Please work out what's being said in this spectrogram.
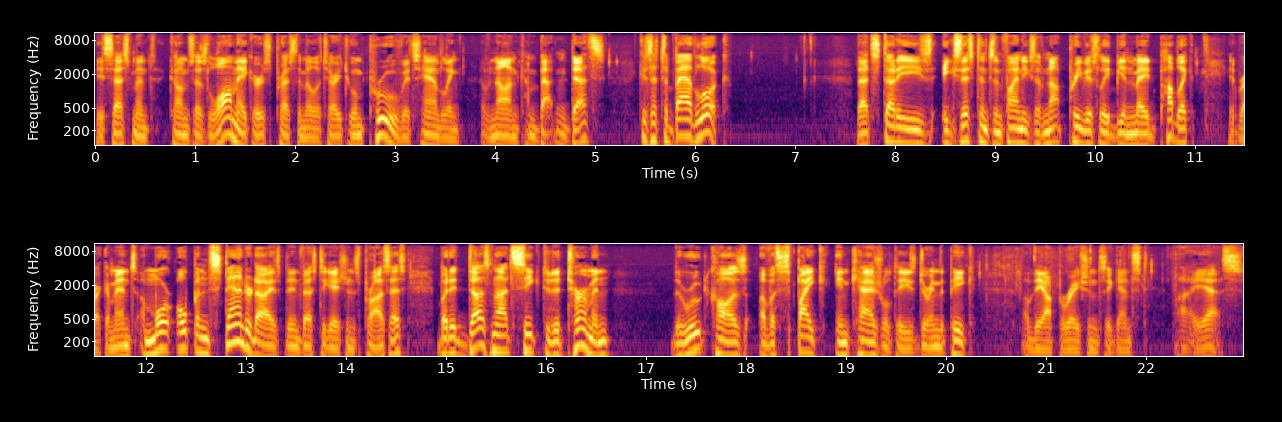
The assessment comes as lawmakers press the military to improve its handling of non combatant deaths because that's a bad look. That study's existence and findings have not previously been made public. It recommends a more open, standardized investigations process, but it does not seek to determine the root cause of a spike in casualties during the peak of the operations against IS.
